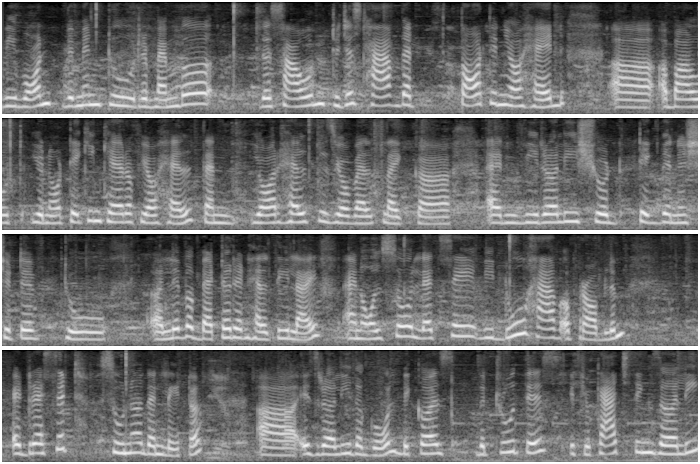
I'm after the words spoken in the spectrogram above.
we want women to remember the sound to just have that thought in your head uh, about you know taking care of your health and your health is your wealth like uh, and we really should take the initiative to uh, live a better and healthy life. And also let's say we do have a problem address it sooner than later uh, is really the goal because the truth is if you catch things early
